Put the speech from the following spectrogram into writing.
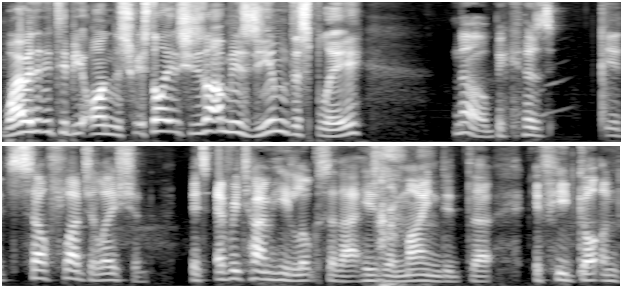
Why would it need to be on the screen? It's not like she's not a museum display. No, because it's self-flagellation. It's every time he looks at that, he's reminded that if he'd gotten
